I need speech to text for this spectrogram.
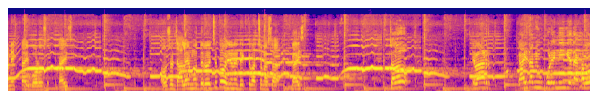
অনেকটাই বড় গাইস অবশ্য জালের মধ্যে রয়েছে তো, ওই জন্য দেখতে পাচ্ছ না গাইস চলো। এবার গাইস আমি উপরে নিয়ে গিয়ে দেখাবো।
